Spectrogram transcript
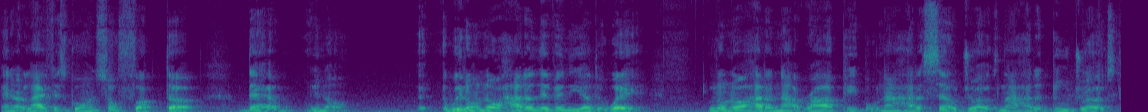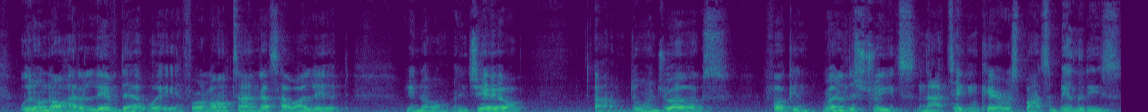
and our life is going so fucked up that, you know, we don't know how to live any other way. We don't know how to not rob people, not how to sell drugs, not how to do drugs. We don't know how to live that way. And for a long time, that's how I lived. You know, in jail, um, doing drugs, fucking running the streets, not taking care of responsibilities.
